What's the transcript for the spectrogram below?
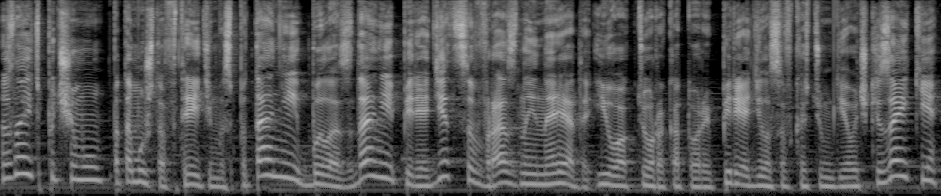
Знаете почему? Потому что в третьем испытании было задание переодеться в разные наряды. И у актера, который переоделся в костюм девочки-зайки,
